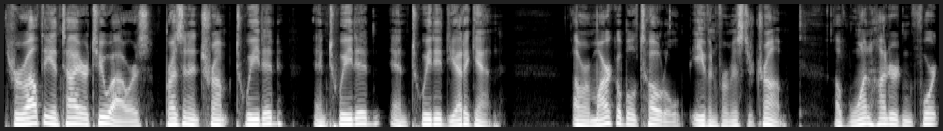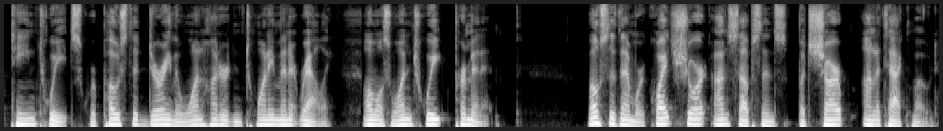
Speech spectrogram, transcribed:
Throughout the entire two hours, President Trump tweeted and tweeted and tweeted yet again. A remarkable total, even for Mr. Trump, of 114 tweets were posted during the 120 minute rally, almost one tweet per minute. Most of them were quite short on substance, but sharp on attack mode.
